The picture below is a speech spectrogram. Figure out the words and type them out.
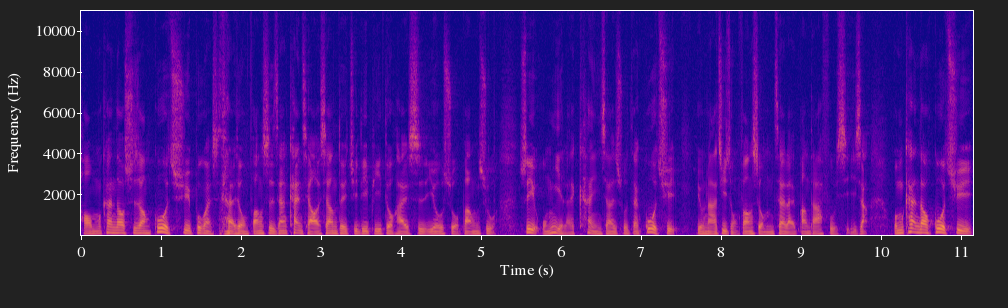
好，我们看到实际上过去不管是哪种方式，这样看起来好像对 GDP 都还是有所帮助。所以我们也来看一下，说在过去有哪几种方式，我们再来帮大家复习一下。我们看到过去，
